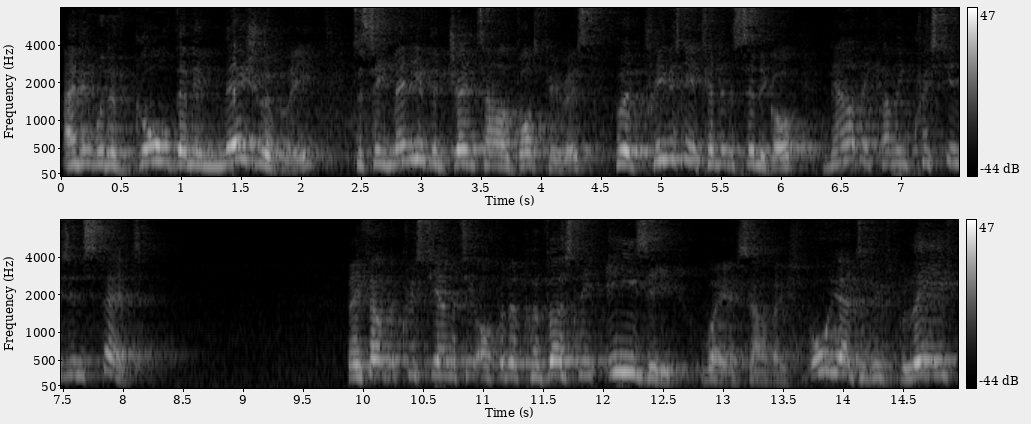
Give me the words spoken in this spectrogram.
And it would have galled them immeasurably to see many of the Gentile God-fearers who had previously attended the synagogue now becoming Christians instead. They felt that Christianity offered a perversely easy way of salvation. All you had to do was believe,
